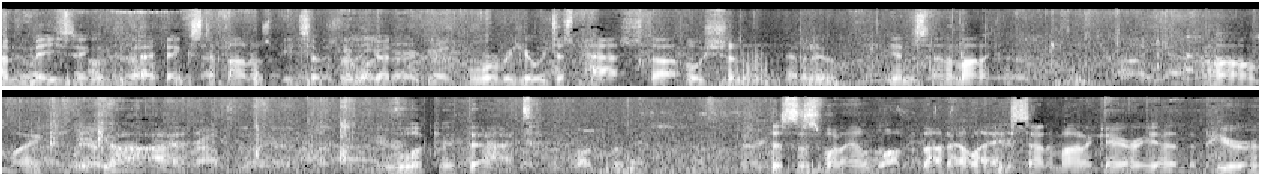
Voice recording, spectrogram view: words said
amazing. I think Stefano's Pizza was really good. very good. We're over here. We just passed uh, Ocean Avenue in Santa Monica. Oh my God! Look at that. This is what I love about LA. Santa Monica area and the pier.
